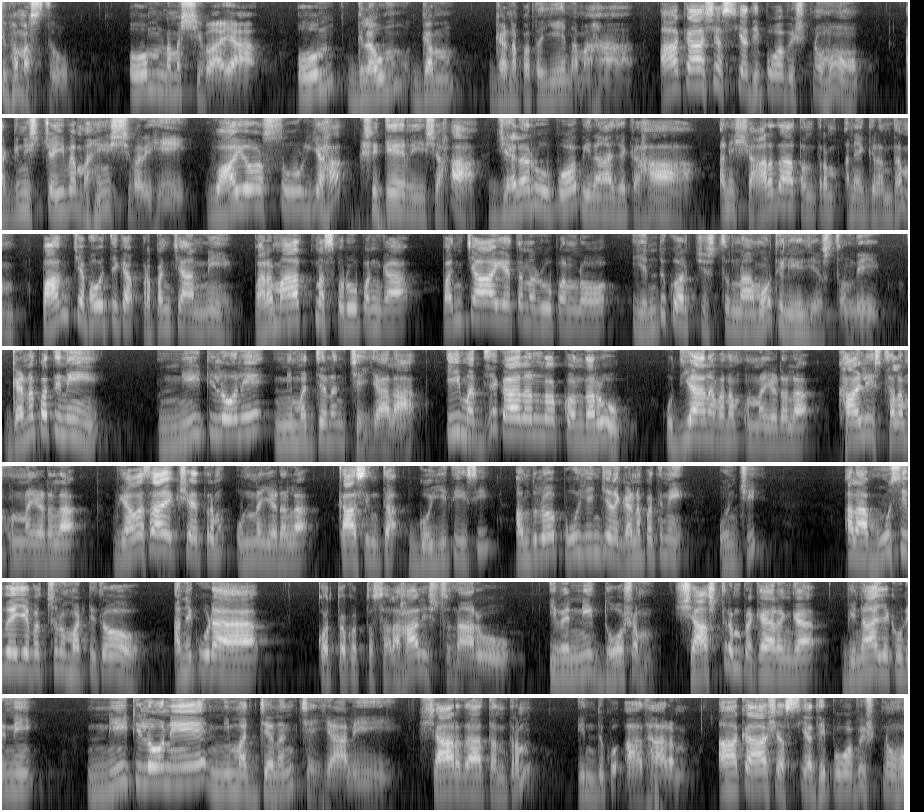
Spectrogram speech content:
శుభమస్తు. ఓం నమ శివాయ. ఓం గ్లౌం గం గణపతయే నమ. ఆకాశస్యధిపో విష్ణు అగ్నిశ్చైవ మహేశ్వరి వాయోసూర్య క్షితేరీష జలరూపో వినాయక అని శారదాతంత్రం అనే గ్రంథం పాంచభౌతిక ప్రపంచాన్ని పరమాత్మ స్వరూపంగా పంచాయతన రూపంలో ఎందుకు అర్చిస్తున్నామో తెలియజేస్తుంది. గణపతిని నీటిలోనే నిమజ్జనం చెయ్యాలా? ఈ మధ్యకాలంలో కొందరు ఉద్యానవనం ఉన్న ఎడల ఖాళీ స్థలం ఉన్న ఎడల వ్యవసాయ క్షేత్రం ఉన్న ఎడల కాసింత గొయ్యి తీసి అందులో పూజించిన గణపతిని ఉంచి అలా మూసివేయవచ్చును మట్టితో అని కూడా కొత్త కొత్త సలహాలు ఇస్తున్నారు. ఇవన్నీ దోషం. శాస్త్రం ప్రకారంగా వినాయకుడిని నీటిలోనే నిమజ్జనం చెయ్యాలి. శారదా తంత్రం ఇందుకు ఆధారం. ఆకాశస్యధిపో విష్ణు.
